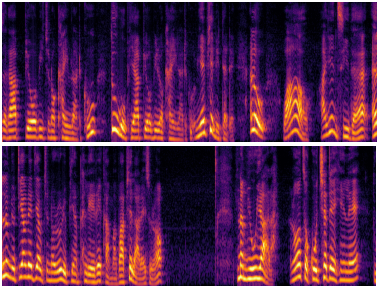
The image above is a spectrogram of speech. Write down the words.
စကားပြောပြီးကျွန်တော်ခံယူတာတခုသူ့ကိုဖះပြောပြီးတော့ခံယူတာတခုအမြဲဖြစ်နေတတ်တယ်အဲ့လို wow I didn't see that အဲ့လိုမျိုးတယောက်နဲ့တယောက်ကျွန်တော်တို့တွေပြန်ဖလှယ်တဲ့ခါမှာဘာဖြစ်လာလဲဆိုတော့နှစ်မျိုးရတာနော်ဆိုကိုချက်တဲ့ဟင်းလဲသူ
